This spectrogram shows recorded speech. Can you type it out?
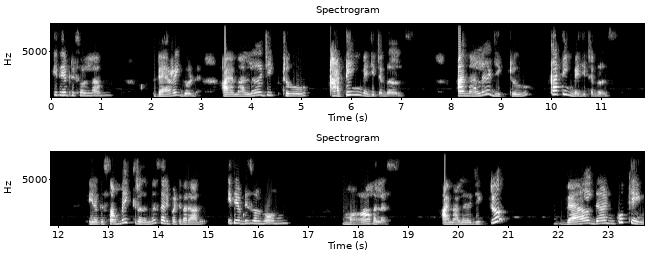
இது எப்படி சொல்லலாம்? Very good I am allergic to cutting vegetables I am allergic to கட்டிங் வெஜிடபிள்ஸ் எனக்கு சமைக்கிறதுன்னா சரிப்பட்டு வராது. இது எப்படி சொல்வோம் marvellous I am allergic to well done cooking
